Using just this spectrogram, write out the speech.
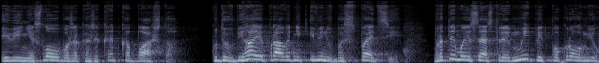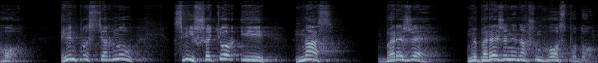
І він є, Слово Боже каже, крепка башта, куди вбігає праведник, і він в безпеці. Брати мої сестри, ми під покровом Його. І Він простягнув свій шатьор і нас береже. Ми бережені нашим Господом.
